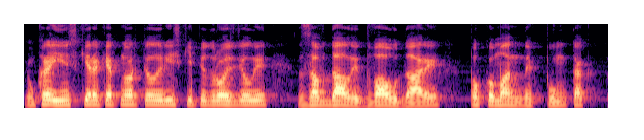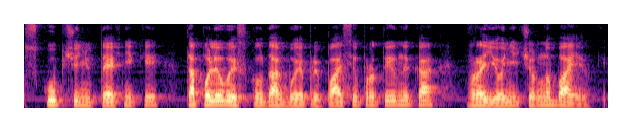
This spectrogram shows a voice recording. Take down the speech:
Українські ракетно-артилерійські підрозділи завдали два удари по командних пунктах, скупченню техніки та польових складах боєприпасів противника в районі Чорнобаївки.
